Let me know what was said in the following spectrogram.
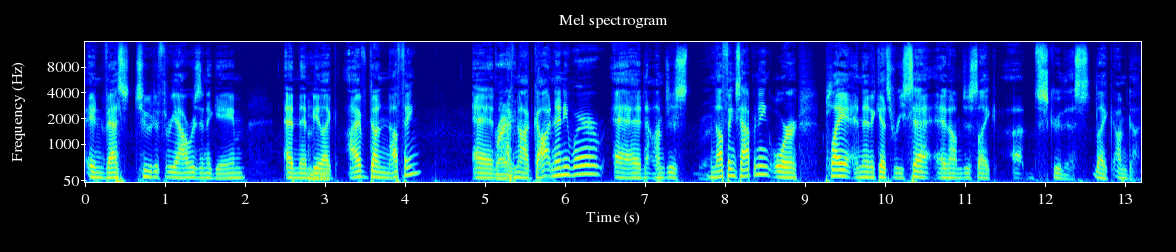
invest two to three hours in a game, and then be Mhm. like, I've done nothing, and Right. I've not gotten anywhere, and I'm just nothing's happening, or play it and then it gets reset, and I'm just like, uh, screw this, like I'm done.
